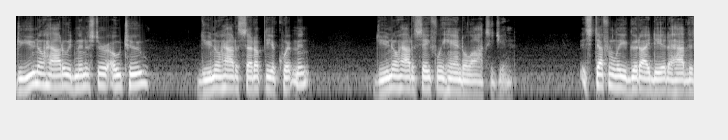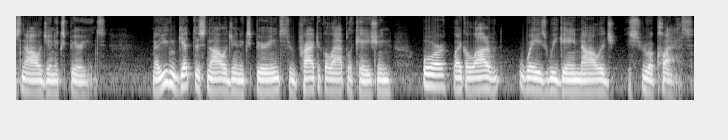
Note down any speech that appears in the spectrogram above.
Do you know how to administer O2? Do you know how to set up the equipment? Do you know how to safely handle oxygen? It's definitely a good idea to have this knowledge and experience. Now, you can get this knowledge and experience through practical application, or like a lot of ways we gain knowledge, is through a class.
